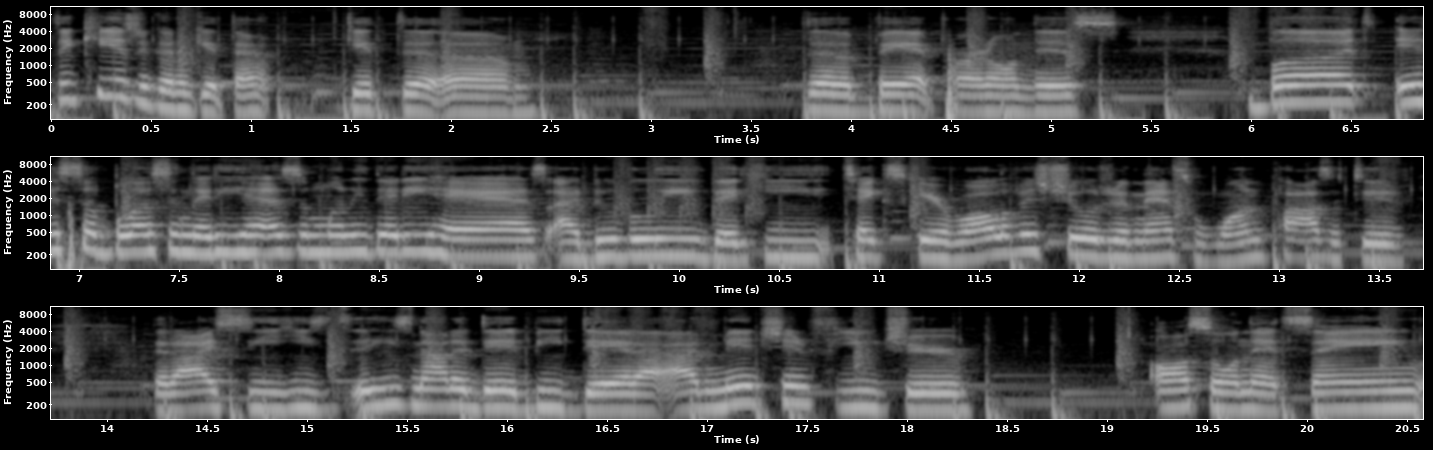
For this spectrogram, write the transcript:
the kids are gonna get the get the um, the bad part on this but it's a blessing that he has the money that he has. I do believe that he takes care of all of his children. That's one positive that I see. He's he's not a deadbeat dad. I, I mentioned Future also in that same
